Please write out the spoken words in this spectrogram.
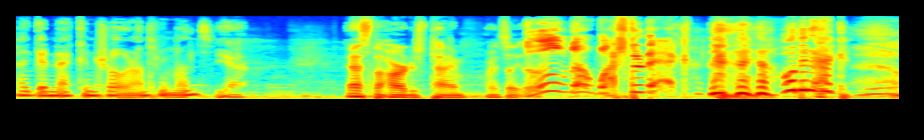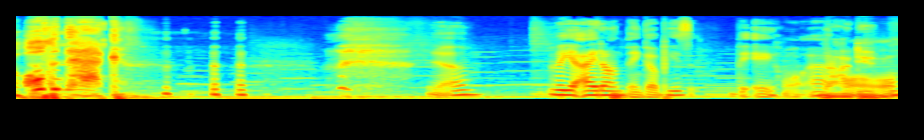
had good neck control around three months. Yeah. That's the hardest time where it's like, oh no, watch their neck. Hold the neck. Hold the neck. Yeah. But yeah, I don't think OP's the a hole at Nah, dude. all.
